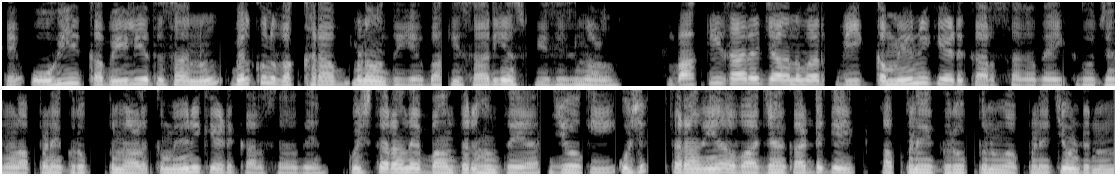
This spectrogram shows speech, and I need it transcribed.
ਤੇ ਉਹੀ ਕਬੀਲੀਅਤ ਸਾਨੂੰ ਬਿਲਕੁਲ ਵੱਖਰਾ ਬਣਾਉਂਦੀ ਹੈ, ਬਾਕੀ ਸਾਰੀਆਂ ਸਪੀਸੀਜ਼ ਨਾਲੋਂ। ਬਾਕੀ ਸਾਰੇ ਜਾਨਵਰ ਵੀ ਕਮਿਊਨੀਕੇਟ ਕਰ ਸਕਦੇ ਆ ਇੱਕ ਦੂਜੇ ਨਾਲ, ਆਪਣੇ ਗਰੁੱਪ ਨਾਲ ਕਮਿਊਨੀਕੇਟ ਕਰ ਸਕਦੇ ਆ। ਕੁਝ ਤਰ੍ਹਾਂ ਦੇ ਬਾਂਦਰ ਹੁੰਦੇ ਆ, ਜੋ ਕਿ ਕੁਝ ਤਰ੍ਹਾਂ ਦੀਆਂ ਆਵਾਜ਼ਾਂ ਕੱਢ ਕੇ ਆਪਣੇ ਗਰੁੱਪ ਨੂੰ, ਆਪਣੇ ਝੁੰਡ ਨੂੰ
